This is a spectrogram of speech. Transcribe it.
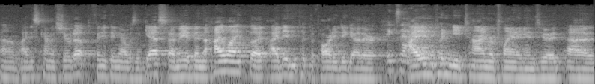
Um, I just kind of showed up. If anything, I was a guest. I may have been the highlight, but I didn't put the party together. Exactly. I didn't put any time or planning into it. Uh,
